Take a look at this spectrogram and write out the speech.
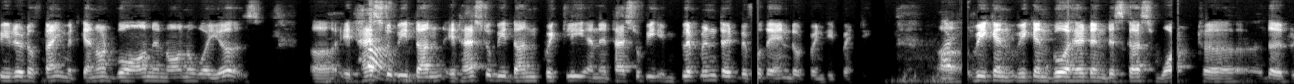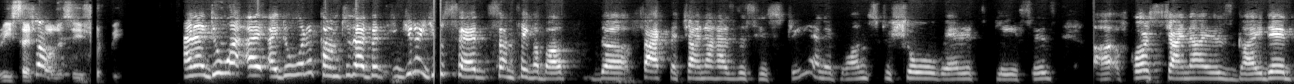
period of time. It cannot go on and on over years. Uh, it has sure. to be done. It has to be done quickly, and it has to be implemented before the end of 2020. Uh, we can we can go ahead and discuss what uh, the reset sure. policy should be. And I do want I, I do want to come to that, but you know, you said something about the fact that China has this history and it wants to show where its place is. Uh, of course, China is guided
